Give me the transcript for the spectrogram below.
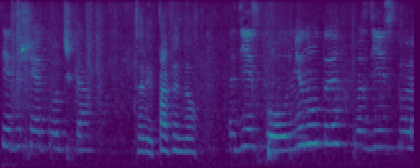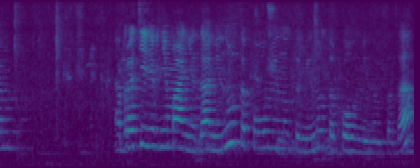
Следующая точка. Здесь полминуты воздействуем. Обратили внимание, да, минута, полминута, минута, полминута, да?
